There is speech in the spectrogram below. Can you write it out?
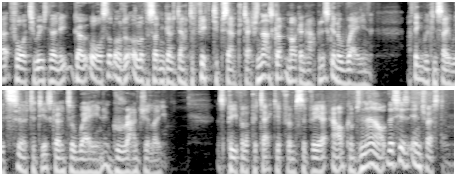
at 40 weeks and then it go all, all of a sudden goes down to 50% protection. That's got, not going to happen. It's going to wane. I think we can say with certainty it's going to wane gradually as people are protected from severe outcomes. Now, this is interesting.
